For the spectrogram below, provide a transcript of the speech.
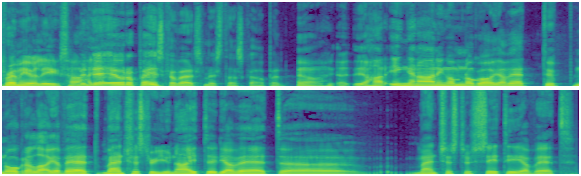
Premier League har Men det är europeiska världsmästerskapen. Ja, jag- jag har ingen aning om något. Jag vet typ några lag. Jag vet Manchester United, jag vet eh, Manchester City, jag vet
